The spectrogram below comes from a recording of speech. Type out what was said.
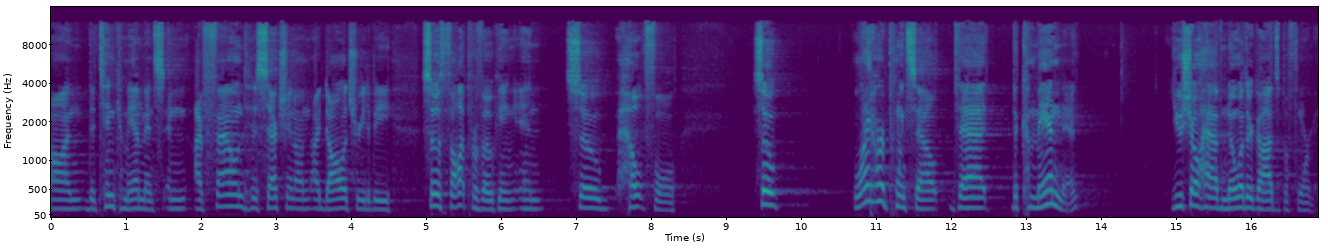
on the Ten Commandments, and I found his section on idolatry to be so thought provoking and so helpful. So, Leithart points out that the commandment, you shall have no other gods before me,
